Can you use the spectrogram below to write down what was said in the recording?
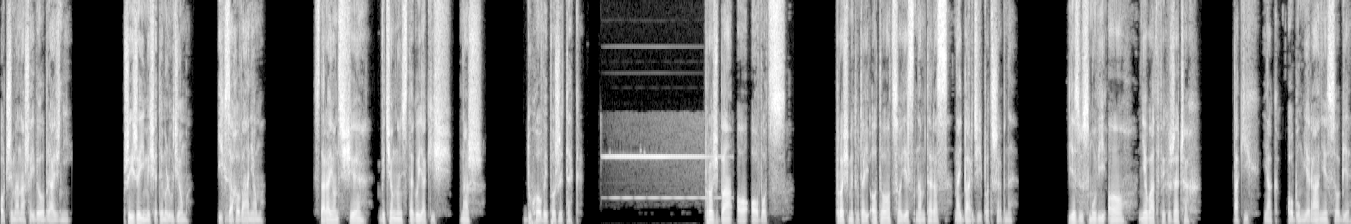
oczyma naszej wyobraźni. Przyjrzyjmy się tym ludziom, ich zachowaniom, starając się wyciągnąć z tego jakiś nasz duchowy pożytek. Prośba o owoc. Prośmy tutaj o to, co jest nam teraz najbardziej potrzebne. Jezus mówi o niełatwych rzeczach, takich jak obumieranie sobie,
